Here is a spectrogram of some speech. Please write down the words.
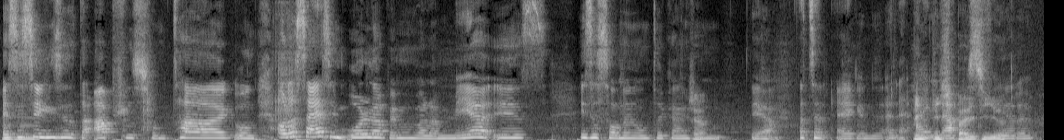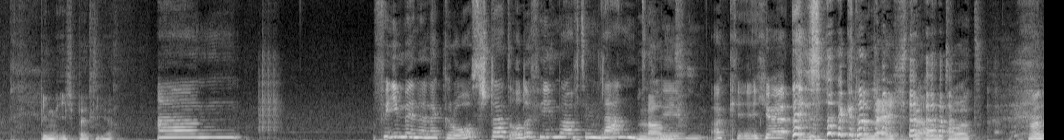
es ist Mhm. irgendwie so der Abschluss vom Tag und oder sei es im Urlaub, wenn man mal am Meer ist, ist der Sonnenuntergang schon ja, hat seine eigene, eine Bin eigene ich bei dir? Atmosphäre. Bin ich bei dir? Ähm, für immer in einer Großstadt oder für immer auf dem Land, Land. leben? Okay, ich höre das. Leichte Antwort. Mein,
